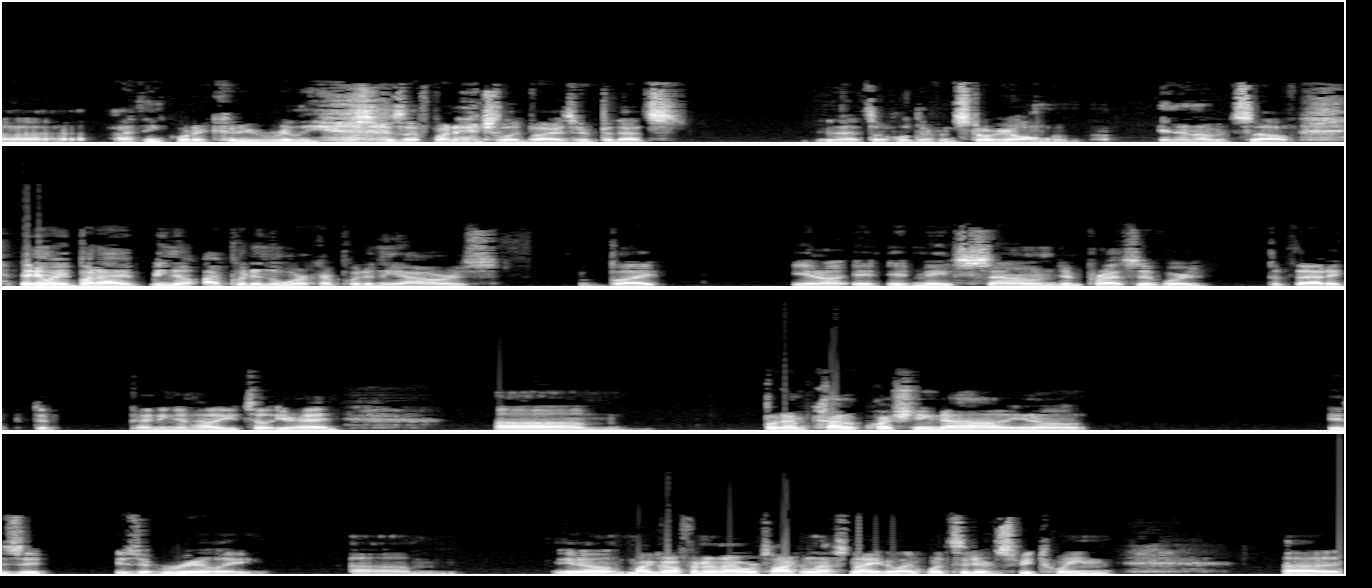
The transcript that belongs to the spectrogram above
Uh, I think what I could really use is a financial advisor, but that's that's a whole different story all in and of itself. Anyway, but I you know I put in the work. I put in the hours but you know, it, it may sound impressive or pathetic depending on how you tilt your head. Um, but I'm kind of questioning now, you know, is it, is it really, um, you know, my girlfriend and I were talking last night, like, what's the difference between, uh,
